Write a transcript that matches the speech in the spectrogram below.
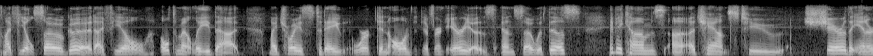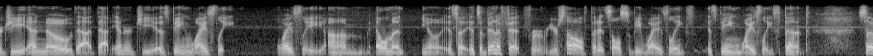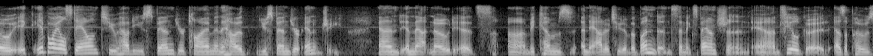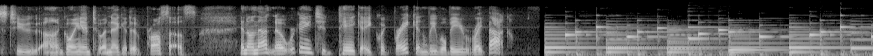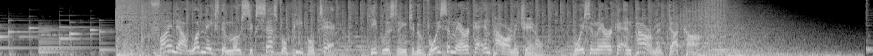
I feel so good. I feel ultimately that my choice today worked in all of the different areas. And so with this, it becomes uh, a chance to share the energy and know that that energy is being wisely wisely um, element you know it's a it's a benefit for yourself but it's also be wisely it's being wisely spent. So it, it boils down to how do you spend your time and how you spend your energy. And in that note it uh, becomes an attitude of abundance and expansion and feel good as opposed to uh, going into a negative process. And on that note we're going to take a quick break and we will be right back Find out what makes the most successful people tick. Keep listening to the Voice America Empowerment Channel. VoiceAmericaEmpowerment.com.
